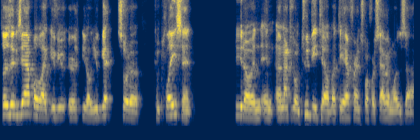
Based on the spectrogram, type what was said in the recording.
So, as an example, like if you, you know, you get sort of complacent, you know, and, and, and not to go into detail, but the Air France 447 was, uh,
